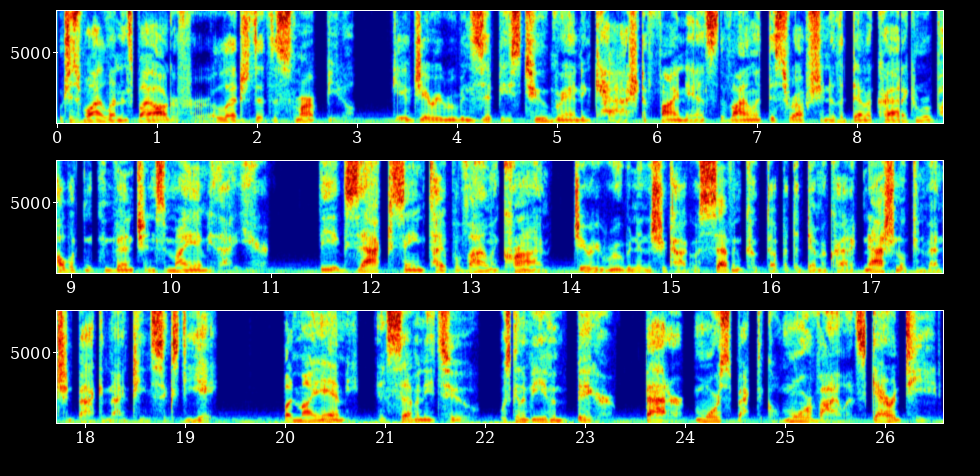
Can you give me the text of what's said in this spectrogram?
Which is why Lennon's biographer alleged that the Smart Beatle, gave Jerry Rubin Zippies two grand in cash to finance the violent disruption of the Democratic and Republican conventions in Miami that year. The exact same type of violent crime Jerry Rubin and the Chicago Seven cooked up at the Democratic National Convention back in 1968. But Miami in 72 was going to be even bigger, badder, more spectacle, more violence, guaranteed.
